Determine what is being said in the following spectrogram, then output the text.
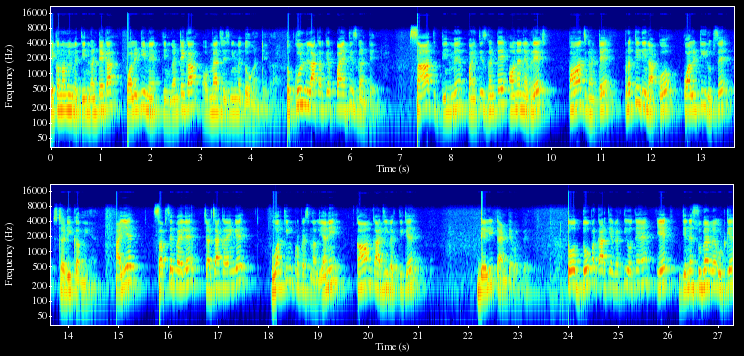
इकोनॉमी में तीन घंटे का पॉलिटी में तीन घंटे का और मैथ रीजनिंग में दो घंटे का। तो कुल मिलाकर के पैंतीस घंटे। सात दिन में पैंतीस घंटे ऑन एन एवरेज पाँच घंटे प्रतिदिन आपको क्वालिटी रूप से स्टडी करनी है। आइए सबसे पहले चर्चा करेंगे वर्किंग प्रोफेशनल यानी काम काजी व्यक्ति के डेली टाइम टेबल पे। तो दो प्रकार के व्यक्ति होते हैं। एक, जिन्हें सुबह में उठ के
